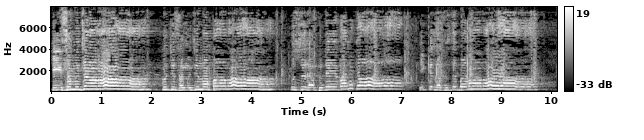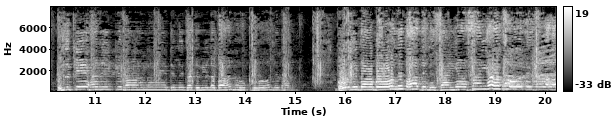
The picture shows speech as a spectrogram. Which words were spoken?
ਕੀ ਸਮਝਾਵਾਂ? ਕੁਝ ਸਮਝ ਨਾ ਪਾਵਾਂ। ਉਸ ਰੱਬ ਦੇ ਵਰਗਾ ਇੱਕ ਲਫ਼ਜ਼ ਬਣਾਵਾਂ। ਭੁੱਲ ਕੇ ਹਰ ਇੱਕ ਨਾਮ ਨੂੰ ਇਹ ਦਿਲ ਜਦ ਵੀ ਲਬਾਂ ਨੂੰ ਖੋਲਦਾ। ਬੋਲਦਾ ਬੋਲਦਾ, ਦਿਲ ਸਾਈਆਂ ਸਾਈਆਂ ਬੋਲਦਾ।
